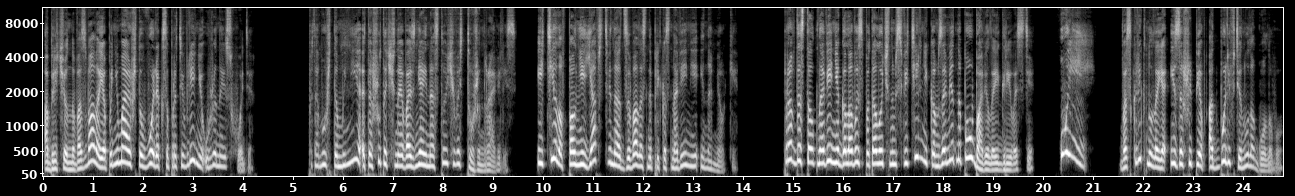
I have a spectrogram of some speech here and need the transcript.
Обреченно возвала, я понимаю, что воля к сопротивлению уже на исходе. Потому что мне эта шуточная возня и настойчивость тоже нравились. И тело вполне явственно отзывалось на прикосновения и намеки. Правда, столкновение головы с потолочным светильником заметно поубавило игривости. «Уй!» — воскликнула я и, зашипев от боли, втянула голову.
